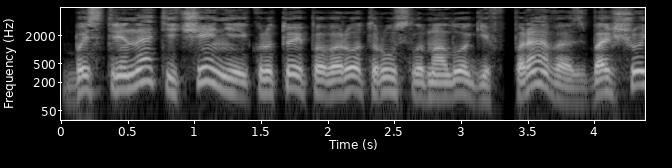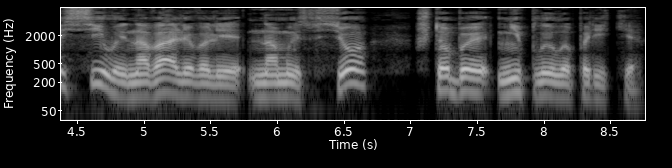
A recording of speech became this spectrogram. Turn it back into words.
Быстрина течения и крутой поворот русла Малоги вправо с большой силой наваливали на мыс все, чтобы не плыло по реке.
